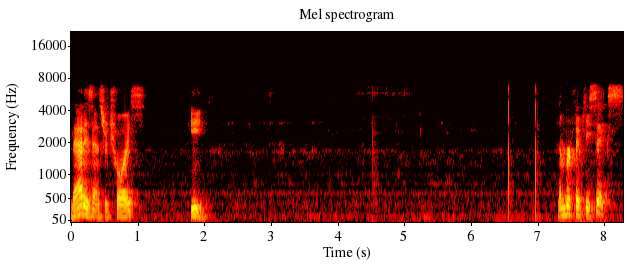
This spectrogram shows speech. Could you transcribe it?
That is answer choice E. Number 56.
